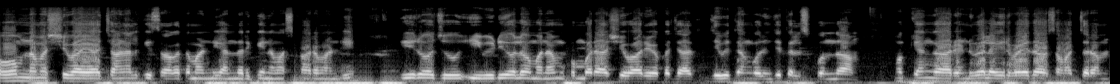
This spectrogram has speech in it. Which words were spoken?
ఓం నమ శివాయ. ఛానల్కి స్వాగతం అండి. అందరికీ నమస్కారం అండి. ఈరోజు ఈ వీడియోలో మనం కుంభరాశి వారి యొక్క జా- జీవితం గురించి తెలుసుకుందాం. ముఖ్యంగా రెండు వేల ఇరవై ఐదవ సంవత్సరం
